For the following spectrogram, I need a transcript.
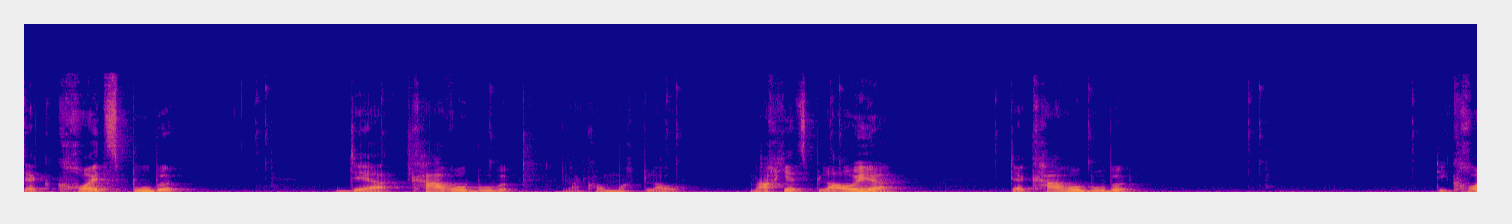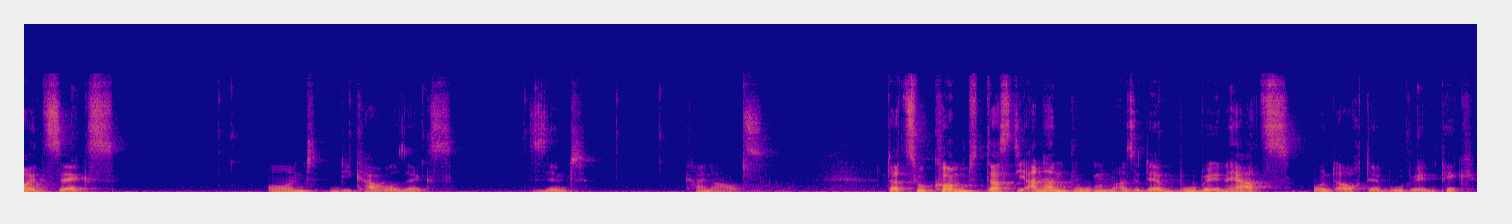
der Kreuzbube, der Karo-Bube, na komm, mach blau. Mach jetzt blau hier. Der Karo-Bube, die Kreuz 6 und die Karo 6 sind keine Outs. Dazu kommt, dass die anderen Buben, also der Bube in Herz und auch der Bube in Pick,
